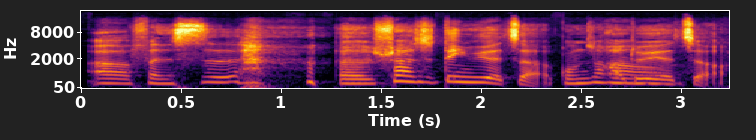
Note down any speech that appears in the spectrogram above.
呃，粉丝 呃，算是订阅者，公众号订阅哦者。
